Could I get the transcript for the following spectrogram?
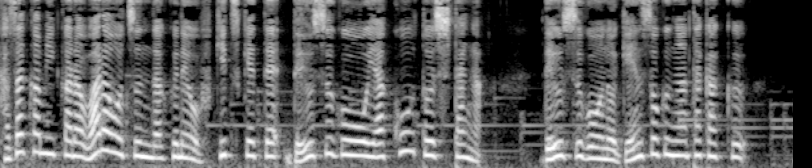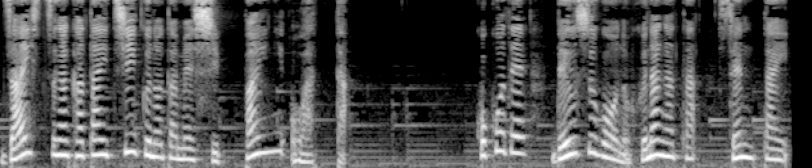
風上から藁を積んだ船を吹きつけてデウス号を焼こうとしたが、デウス号の原則が高く、材質が硬いチークのため失敗に終わった。ここでデウス号の船型、船体、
